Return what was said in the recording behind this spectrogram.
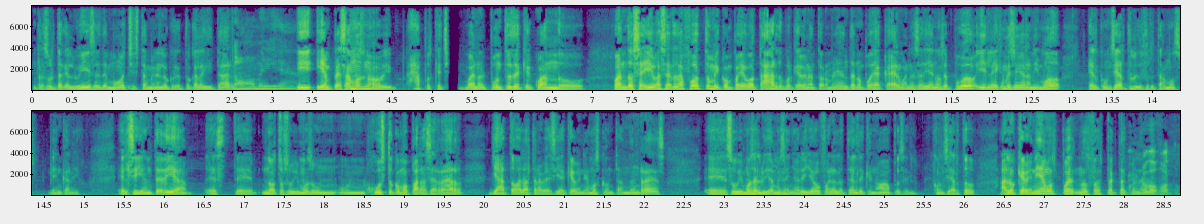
resulta que Luis es de Mochis, también es lo que toca la guitarra. No me digas. Y, y empezamos, ¿no? Y, ah, pues qué ch... Bueno, el punto es de que cuando, cuando se iba a hacer la foto, mi compa llegó tarde porque había una tormenta, no podía caer. Bueno, ese día no se pudo. Y le dije a mi señora, ni modo, el concierto lo disfrutamos bien canijo. El siguiente día, este, nosotros subimos un, un, justo como para cerrar ya toda la travesía que veníamos contando en redes. Eh, subimos el video mi señora y yo fuera del hotel de que no, pues el concierto, a lo que veníamos, pues nos fue espectacular. No hubo foto.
